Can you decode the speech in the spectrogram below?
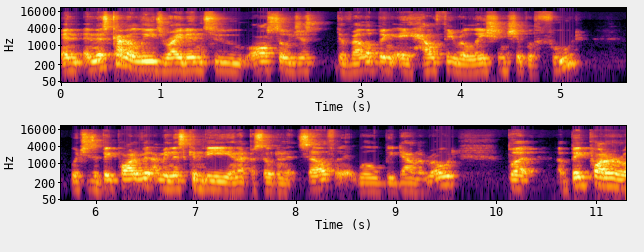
and, and this kind of leads right into also just developing a healthy relationship with food, which is a big part of it. I mean, this can be an episode in itself and it will be down the road, but a big part of a,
